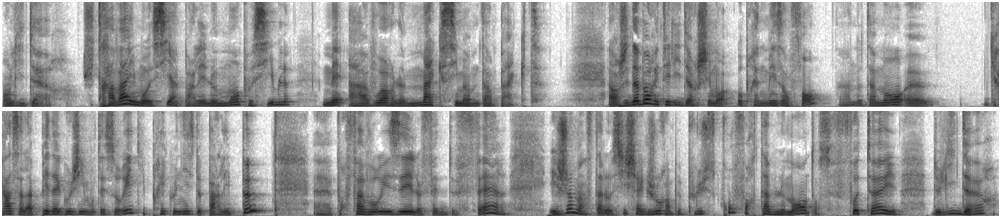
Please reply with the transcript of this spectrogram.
en leader. Je travaille moi aussi à parler le moins possible, mais à avoir le maximum d'impact. Alors j'ai d'abord été leader chez moi, auprès de mes enfants, hein, notamment euh, grâce à la pédagogie Montessori qui préconise de parler peu euh, pour favoriser le fait de faire. Et je m'installe aussi chaque jour un peu plus confortablement dans ce fauteuil de leader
